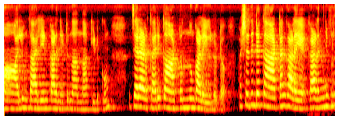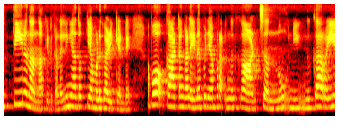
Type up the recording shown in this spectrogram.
വാലും തലയും കളഞ്ഞിട്ട് നന്നാക്കി എടുക്കും ചില ആൾക്കാർ കാട്ടൊന്നും കളയൂല കേട്ടോ പക്ഷെ ഇതിന്റെ കാട്ടം കളയ കളഞ്ഞ് വൃത്തിയിൽ നന്നാക്കി എടുക്കണം അല്ലെങ്കിൽ അതൊക്കെ നമ്മൾ കഴിക്കണ്ടേ. അപ്പോൾ കാട്ടം കളയണ ഇപ്പോൾ ഞാൻ നിങ്ങൾക്ക് കാണിച്ചു തന്നു. ഇനി നിങ്ങൾക്ക് അറിയ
